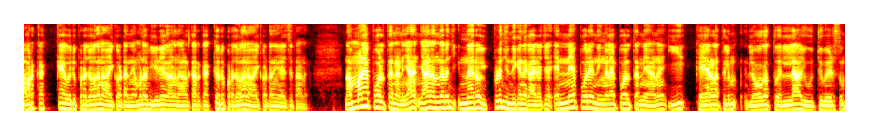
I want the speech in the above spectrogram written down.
അവർക്കൊക്കെ ഒരു പ്രചോദനം ആയിക്കോട്ടെ നമ്മുടെ വീഡിയോ കാണുന്ന ആൾക്കാർക്കൊക്കെ ഒരു പ്രചോദനം ആയിക്കോട്ടെ എന്ന് വിചാരിച്ചിട്ടാണ്. നമ്മളെ പോലെ തന്നെയാണ്. ഞാൻ ഞാൻ അന്നേരം ഇന്നേരം ഇപ്പോഴും ചിന്തിക്കുന്ന കാര്യം വെച്ചാൽ എന്നെ പോലെ നിങ്ങളെ പോലെ തന്നെയാണ് ഈ കേരളത്തിലും ലോകത്തും എല്ലാ യൂട്യൂബേഴ്സും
